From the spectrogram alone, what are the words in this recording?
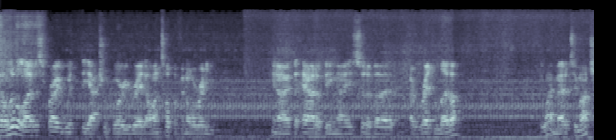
So a little overspray with the actual gory red on top of an already, you know, the Howdah being a sort of a, a red leather. It won't matter too much.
